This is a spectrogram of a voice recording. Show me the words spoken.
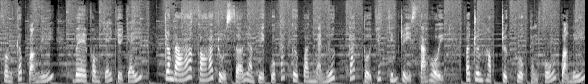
phân cấp quản lý về phòng cháy chữa cháy, trong đó có trụ sở làm việc của các cơ quan nhà nước, các tổ chức chính trị xã hội và trường học trực thuộc thành phố quản lý.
